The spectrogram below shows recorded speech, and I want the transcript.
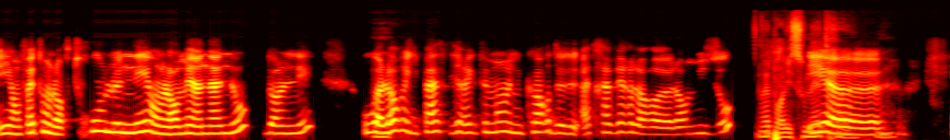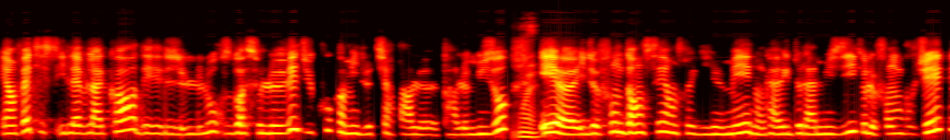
et en fait on leur trouve le nez on leur met un anneau dans le nez, ou mmh. alors ils passent directement une corde à travers leur, euh, leur museau. Ouais, pour les soumettre. Et, euh, mmh. Et en fait, ils, lèvent la corde et l'ours doit se lever, du coup, comme ils le tirent par le, par le museau. Et euh, ils le font danser, entre guillemets, donc avec de la musique, le font bouger.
